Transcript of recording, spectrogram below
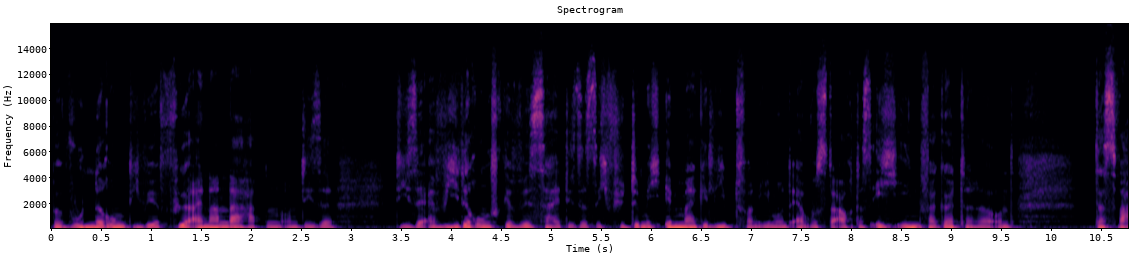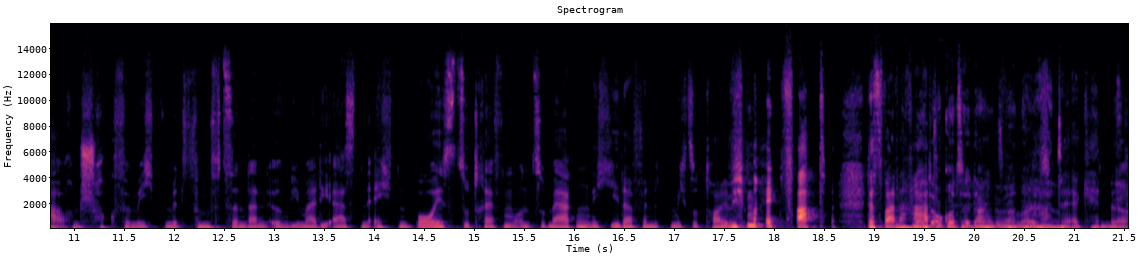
Bewunderung, die wir füreinander hatten und diese, diese Erwiderungsgewissheit, dieses, ich fühlte mich immer geliebt von ihm und er wusste auch, dass ich ihn vergöttere und das war auch ein Schock für mich, mit 15 dann irgendwie mal die ersten echten Boys zu treffen und zu merken, nicht jeder findet mich so toll wie mein Vater. Das war eine Vielleicht harte, auch Gott sei Dank. das war eine weiß, harte ja. Erkenntnis. Ja.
